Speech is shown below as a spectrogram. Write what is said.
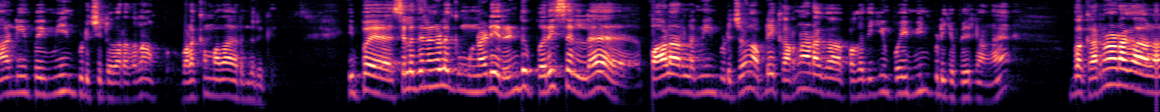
தாண்டியும் போய் மீன் பிடிச்சிட்டு வரதெல்லாம் வழக்கமாக தான் இருந்திருக்கு. இப்போ சில தினங்களுக்கு முன்னாடி ரெண்டு பரிசல்ல பாலாறுல மீன் பிடிச்சவங்க அப்படியே கர்நாடகா பகுதிக்கும் போய் மீன் பிடிக்க போயிருக்காங்க. இப்போ கர்நாடகாவில்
